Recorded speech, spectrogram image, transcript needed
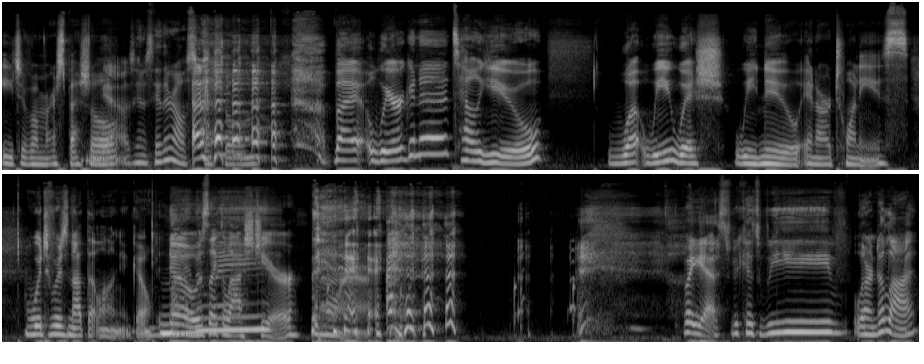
each of them are special. yeah, I was gonna say they're all special. But we're going to tell you what we wish we knew in our 20s. which was not that long ago. No, it was the like last way. year. But yes, because we've learned a lot,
